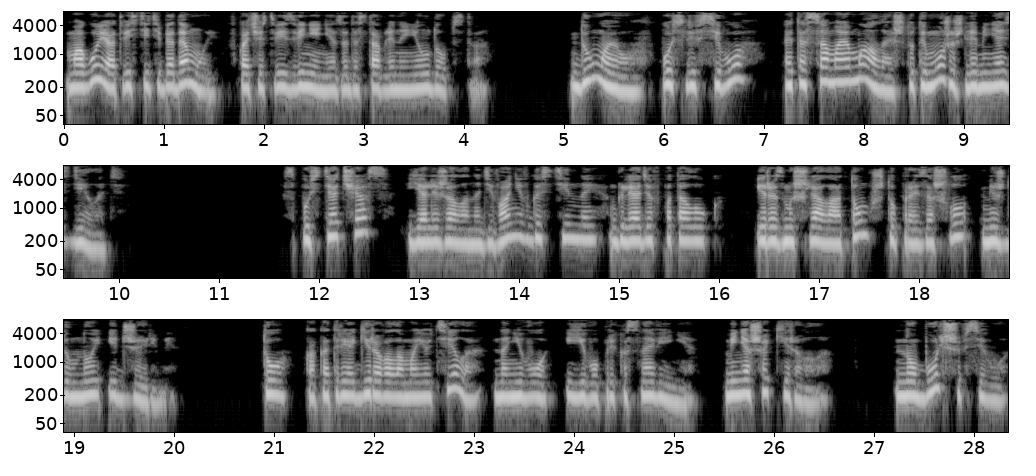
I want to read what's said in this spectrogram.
Могу я отвезти тебя домой в качестве извинения за доставленные неудобства? Думаю, после всего это самое малое, что ты можешь для меня сделать. Спустя час я лежала на диване в гостиной, глядя в потолок, и размышляла о том, что произошло между мной и Джереми. То, как отреагировало мое тело на него и его прикосновение, меня шокировало. Но больше всего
